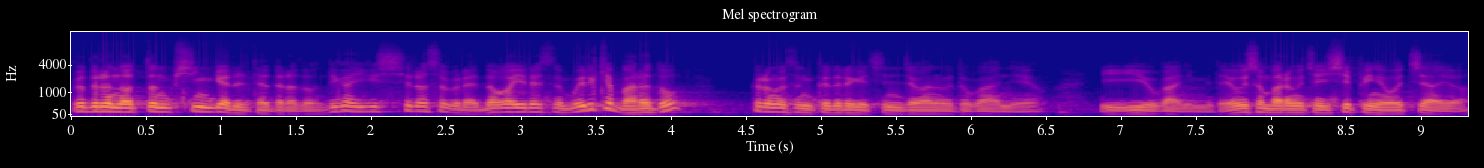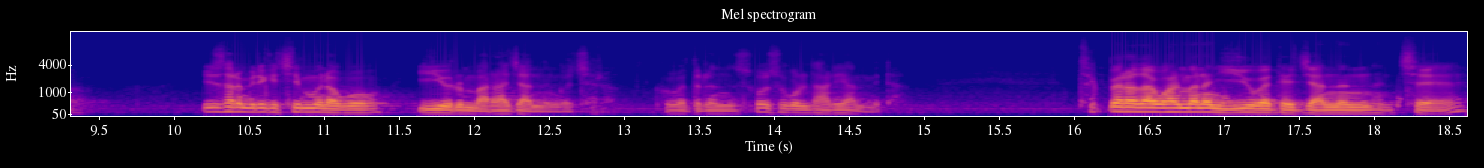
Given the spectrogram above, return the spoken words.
그들은 어떤 핑계를 대더라도 네가 이게 싫어서 그래. 너가 이래서 뭐 이렇게 말해도 그런 것은 그들에게 진정한 의도가 아니에요. 이 이유가 아닙니다. 여기서 말하는 것처럼 시핑에 어찌하여 이 사람이 이렇게 질문하고 이유를 말하지 않는 것처럼 그것들은 소속을 다리합니다. 특별하다고 할 만한 이유가 되지 않는 채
